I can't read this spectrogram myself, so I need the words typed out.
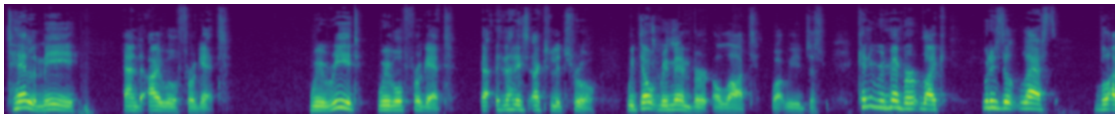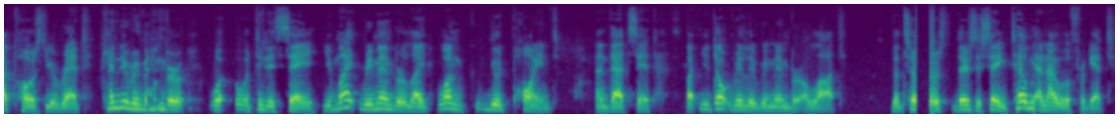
tell me and I will forget. We read, we will forget. That that is actually true. We don't remember a lot what we just. Can you remember like what is the last blog post you read can you remember what what did it say you might remember like one good point and that's it but you don't really remember a lot but so there's, a saying tell me and i will forget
